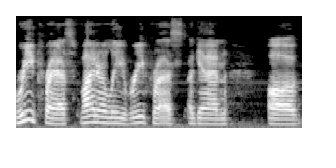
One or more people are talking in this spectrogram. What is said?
repress, finally repressed again, of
